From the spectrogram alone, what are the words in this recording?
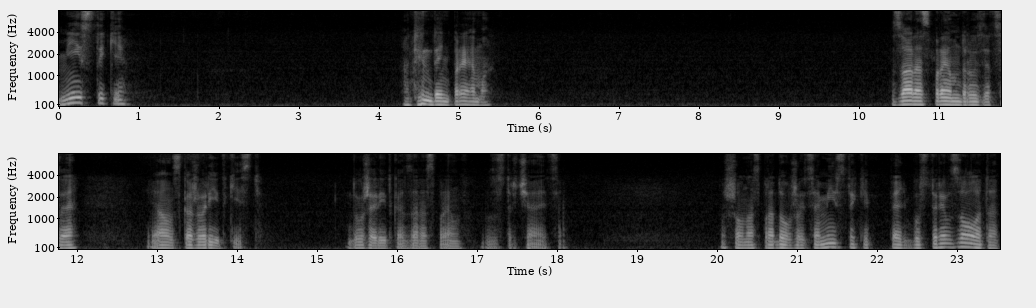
містики. Один день према. Зараз прем, друзі, це, я вам скажу, рідкість. Дуже рідко зараз прем зустрічається. Ну що, у нас продовжуються містики. 5 бустерів золота.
